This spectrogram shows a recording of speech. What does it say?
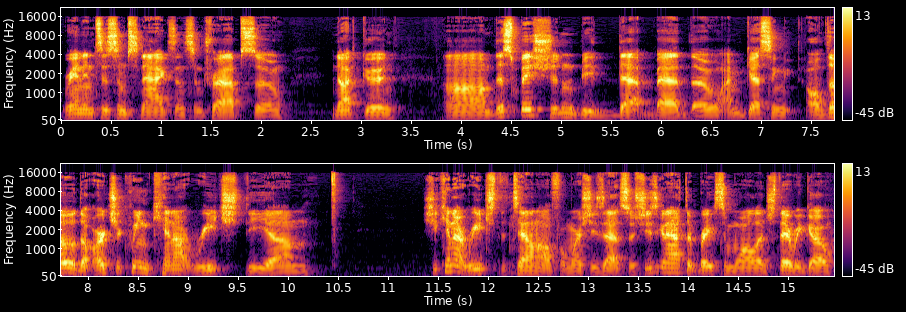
Ran into some snags and some traps, so not good. Um, this base shouldn't be that bad, though, I'm guessing. Although the Archer Queen cannot reach the, um, she cannot reach the Town Hall from where she's at, so she's going to have to break some wallage. There we go.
